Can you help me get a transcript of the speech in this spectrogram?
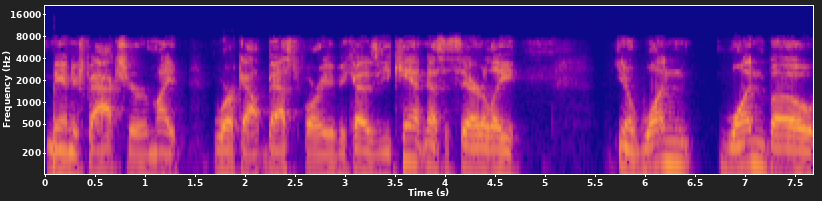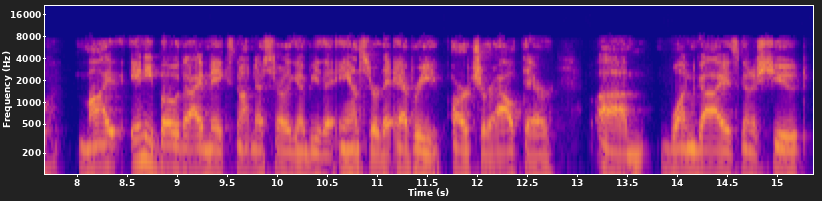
manufacturer might work out best for you because you can't necessarily, you know, one one bow my any bow that I make is not necessarily going to be the answer to every archer out there. Um, one guy is going to shoot,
